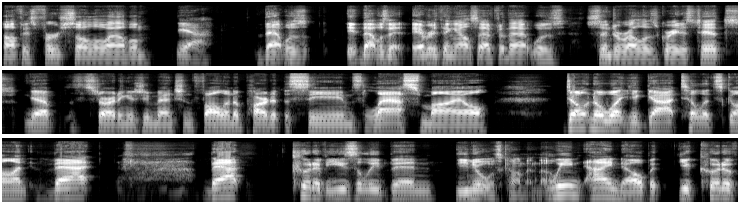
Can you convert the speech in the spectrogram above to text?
off his first solo album, Yeah. that was it. That was it. Everything else after that was Cinderella's greatest hits. Yep. Starting as you mentioned, falling apart at the seams, last mile. Don't know what you got till it's gone. That that could have easily been You knew it was coming though. We I know, but you could have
